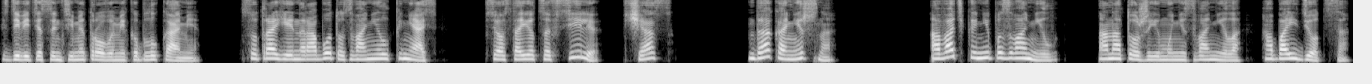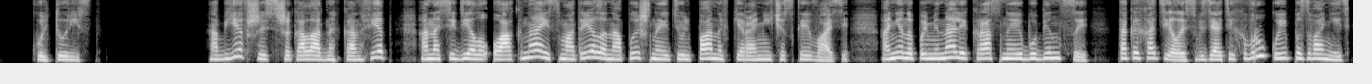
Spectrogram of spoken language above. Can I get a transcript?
с девятисантиметровыми каблуками. С утра ей на работу звонил князь. Все остается в силе? В час? Да, конечно. А Вадька не позвонил. Она тоже ему не звонила. Обойдется. Культурист. Объевшись шоколадных конфет, она сидела у окна и смотрела на пышные тюльпаны в керамической вазе. Они напоминали красные бубенцы. Так и хотелось взять их в руку и позвонить.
